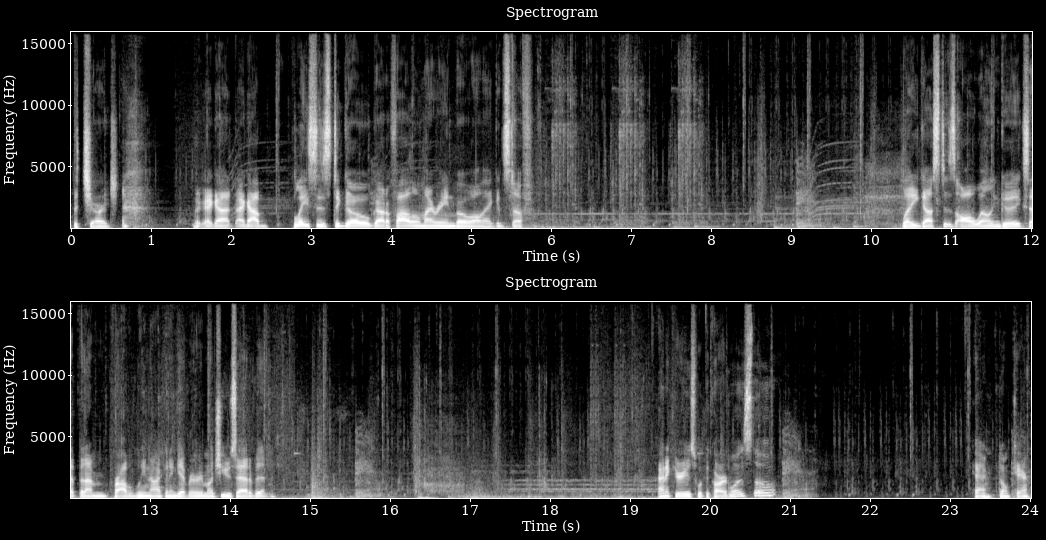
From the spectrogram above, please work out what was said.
The charge. Look, I got I got places to go, gotta follow my rainbow, all that good stuff. Bloody Gust is all well and good, except that I'm probably not gonna get very much use out of it. Kinda curious what the card was, though. Okay, don't care.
